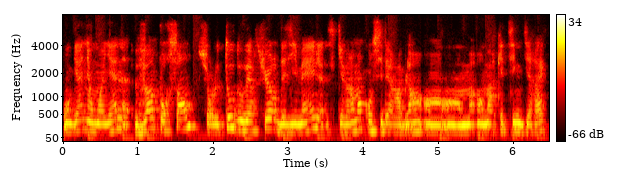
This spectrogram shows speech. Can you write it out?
on gagne en moyenne 20% sur le taux d'ouverture des emails, ce qui est vraiment considérable hein, en, marketing direct.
